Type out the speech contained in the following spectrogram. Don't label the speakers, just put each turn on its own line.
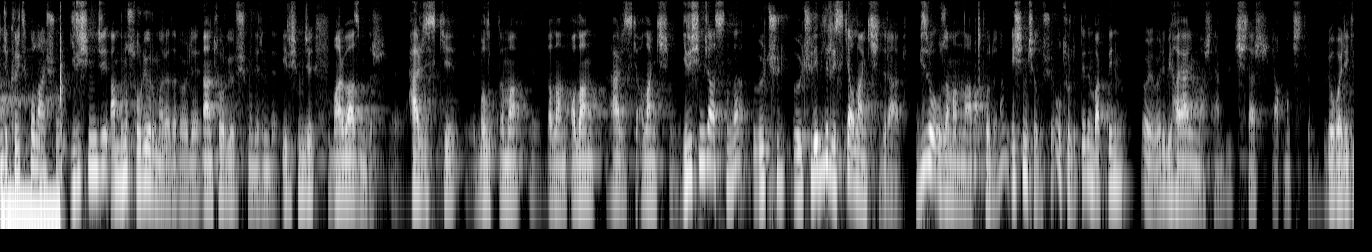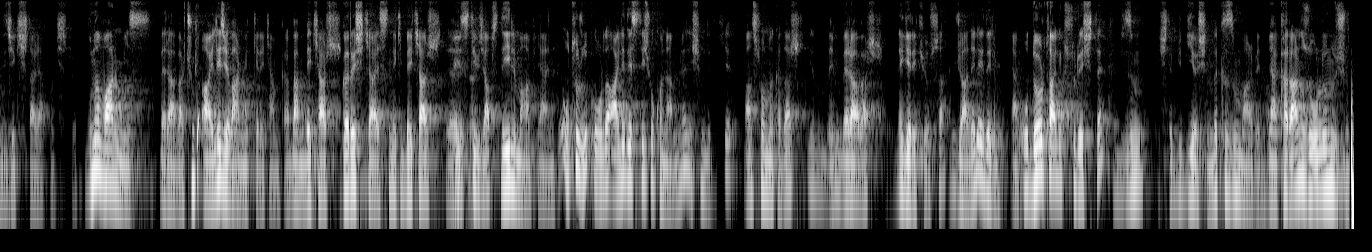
Bence kritik olan şu, girişimci, ben bunu soruyorum arada böyle mentor görüşmelerinde. Girişimci kumarbaz mıdır? Ee, Her riski e, balıklama, e, dalan, alan, her riski alan kişi midir? Girişimci aslında ölçü, ölçülebilir riski alan kişidir abi. Biz o, o zaman ne yaptık o dönem? Eşim çalışıyor. Oturduk dedim bak benim böyle böyle bir hayalim var. Yani büyük işler yapmak istiyorum. Globale gidecek işler yapmak istiyorum. Buna var mıyız beraber? Çünkü ailece vermek gereken bir karar. Ben bekar, garaj hikayesindeki bekar e. Steve Jobs değilim abi yani. Ve oturduk orada aile desteği çok önemli. Eşim dedi ki ben sonuna kadar yanındayım. Beraber ne gerekiyorsa mücadele edelim. Yani o 4 aylık süreçte bizim işte bir, bir yaşında kızım var benim. Yani kararın zorluğunu düşün.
